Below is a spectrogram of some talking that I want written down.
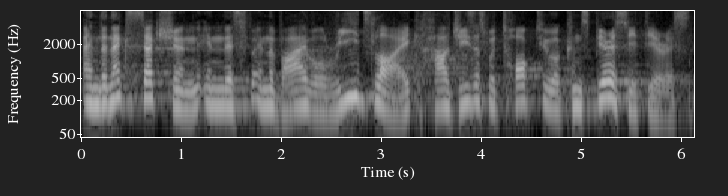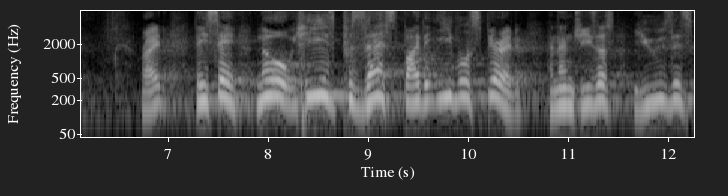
And the next section in, this, in the Bible reads like how Jesus would talk to a conspiracy theorist, right? They say, no, he is possessed by the evil spirit. And then Jesus uses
